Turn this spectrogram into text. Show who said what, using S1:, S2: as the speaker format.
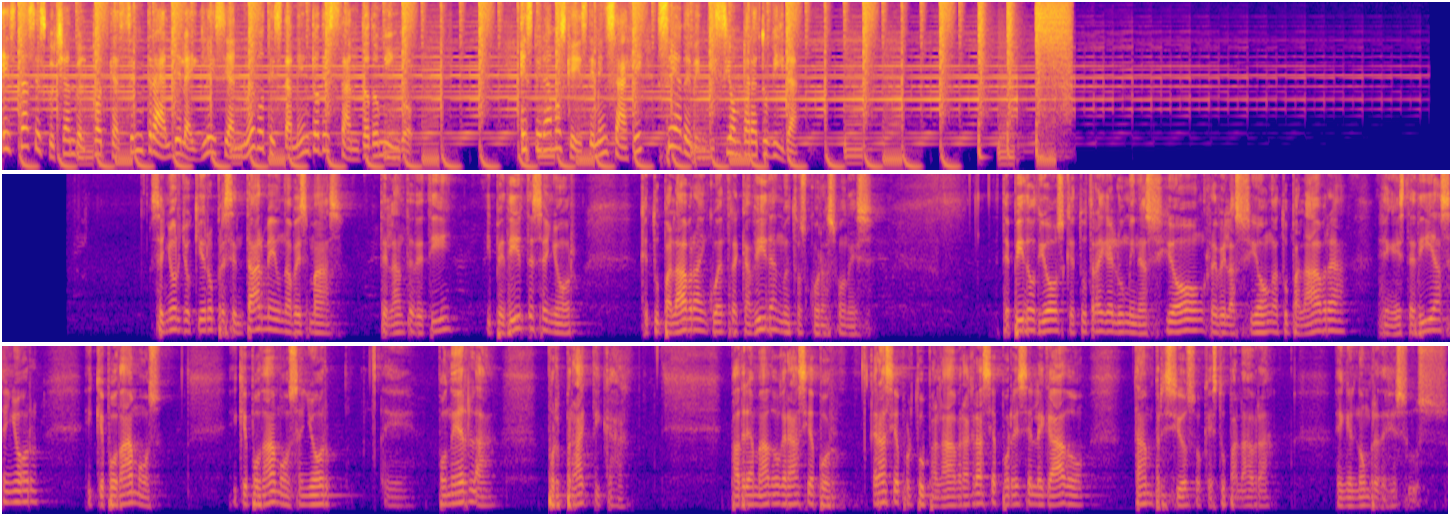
S1: Estás escuchando el podcast central de la Iglesia Nuevo Testamento de Santo Domingo. Esperamos que este mensaje sea de bendición para tu vida.
S2: Señor, yo quiero presentarme una vez más delante de ti y pedirte, Señor, que tu palabra encuentre cabida en nuestros corazones. Te pido, Dios, que tú traiga iluminación, revelación a tu palabra en este día, Señor, y que podamos, y que podamos, Señor, eh, ponerla por práctica. Padre amado, gracias por, gracias por tu palabra, gracias por ese legado tan precioso que es tu palabra en el nombre de Jesús.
